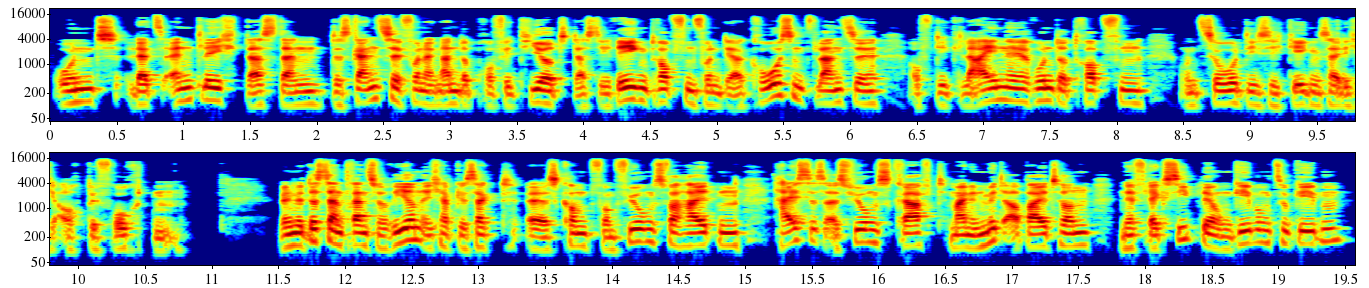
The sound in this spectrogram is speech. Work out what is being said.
und letztendlich, dass dann das Ganze voneinander profitiert, dass die Regentropfen von der großen Pflanze auf die kleine runtertropfen und so die sich gegenseitig auch befruchten. Wenn wir das dann transferieren, ich habe gesagt, äh, es kommt vom Führungsverhalten, heißt es als Führungskraft, meinen Mitarbeitern eine flexible Umgebung zu geben,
